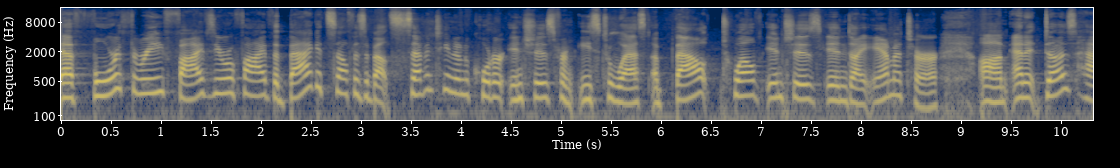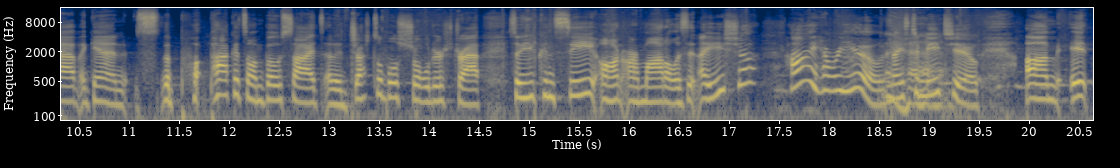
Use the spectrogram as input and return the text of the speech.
F43505, the bag itself is about 17 and a quarter inches from east to west, about 12 inches in diameter. Um, and it does have, again, the pockets on both sides, an adjustable shoulder strap. So you can see on our model, is it Aisha? Hi, how are you? Nice to meet you. Um, it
